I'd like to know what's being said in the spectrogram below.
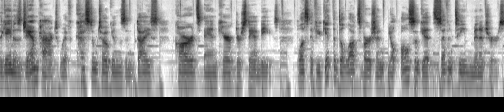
The game is jam packed with custom tokens and dice, cards, and character standees. Plus, if you get the deluxe version, you'll also get 17 miniatures.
